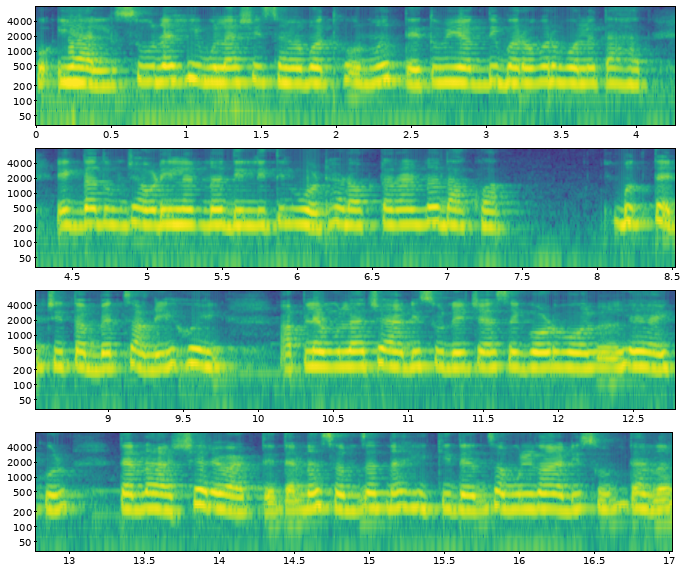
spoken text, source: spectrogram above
हो याल. सूनही मुलाशी सहमत होऊन म्हणते तुम्ही अगदी बरोबर बोलत आहात. एकदा तुमच्या वडिलांना दिल्लीतील मोठ्या डॉक्टरांना दाखवा. मग त्यांची तब्येत चांगली होईल. आपल्या मुलाचे आणि सुनेचे असे गोड बोलणे ऐकून त्यांना आश्चर्य वाटते. त्यांना समजत नाही की त्यांचा मुलगा आणि सून त्यांना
